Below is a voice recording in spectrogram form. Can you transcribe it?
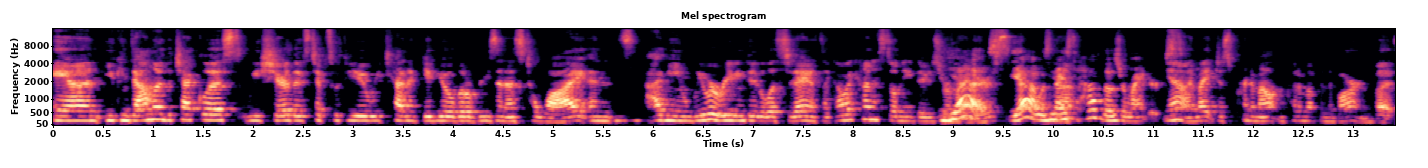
and you can download the checklist. We share those tips with you. We kind of give you a little reason as to why. And I mean, we were reading through the list today and it's like, oh, I kind of still need those reminders. Yes. Yeah. It was nice to have those reminders. Yeah, I might just print them out and put them up in the barn. But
